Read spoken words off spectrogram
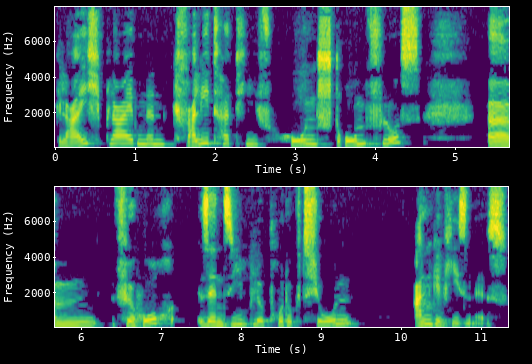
gleichbleibenden, qualitativ hohen Stromfluss ähm, für hoch sensible Produktion angewiesen ist.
